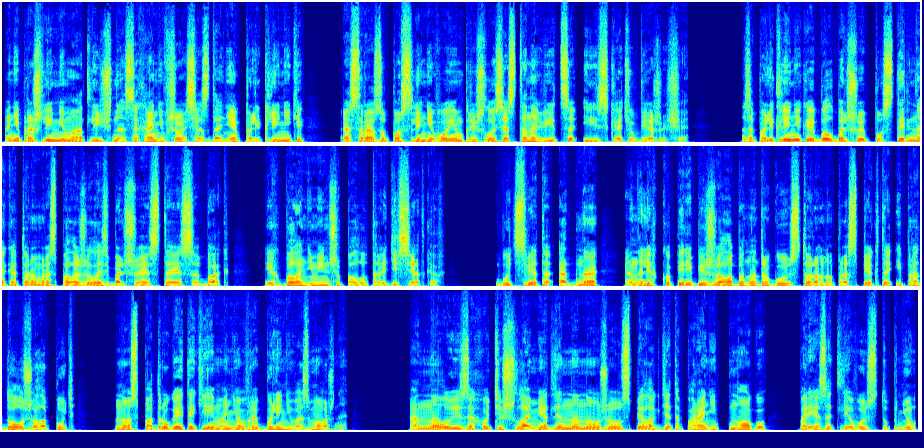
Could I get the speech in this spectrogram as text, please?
Они прошли мимо отлично сохранившегося здания поликлиники, а сразу после него им пришлось остановиться и искать убежище. За поликлиникой был большой пустырь, на котором расположилась большая стая собак. Их было не меньше полутора десятков. Будь Света одна, она легко перебежала бы на другую сторону проспекта и продолжила путь, но с подругой такие маневры были невозможны. Анна Луиза хоть и шла медленно, но уже успела где-то поранить ногу, порезать левую ступню,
